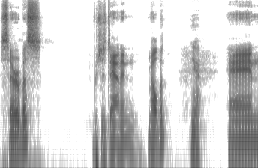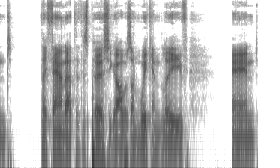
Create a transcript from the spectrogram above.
Cerberus, which is down in Melbourne. Yeah. And they found out that this Percy guy was on weekend leave, and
